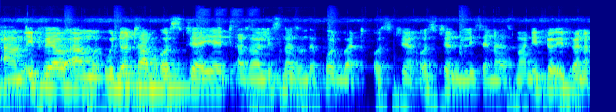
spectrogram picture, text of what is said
um, if we have, um, we don't have Austria yet as our listeners on the pod, but Austrian Austrian listeners, man, if you're if you're an,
